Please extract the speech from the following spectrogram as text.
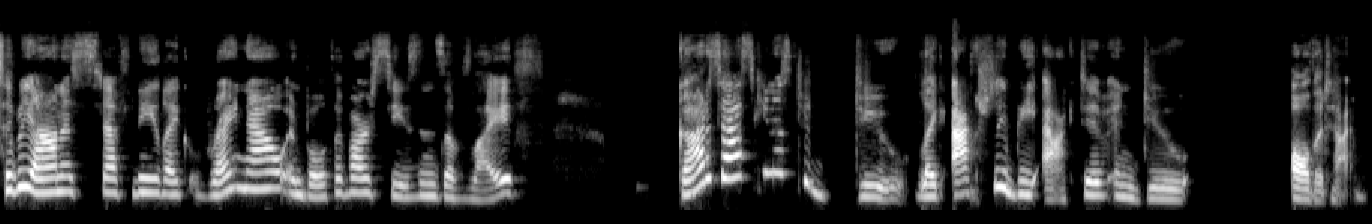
to be honest, Stephanie, like right now in both of our seasons of life, God is asking us to do, like actually be active and do all the time.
